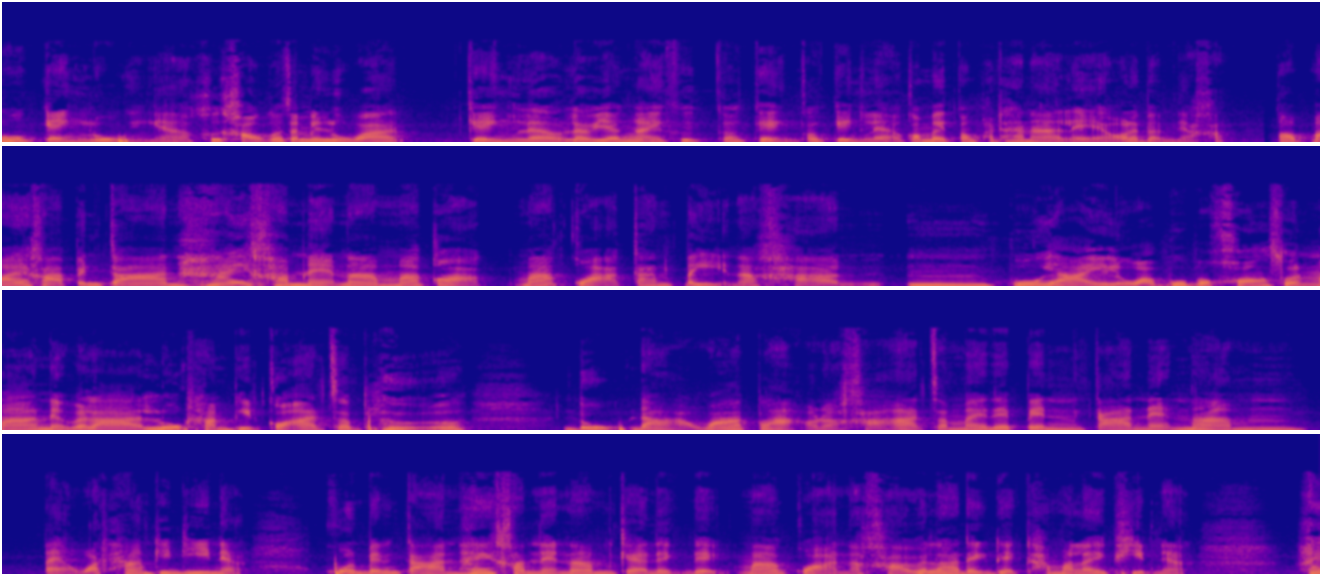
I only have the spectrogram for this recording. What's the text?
ลูกเก่งลูกอย่างเงี้ยคือเขาก็จะไม่รู้ว่าเก่งแล้วแล้วยังไงคือก็เก่งก็เก่งแล้วก็ไม่ต้องพัฒนาแล้วอะไรแบบเนี้ยค่ะ ต่อไปค่ะ เป็นการให้คำแนะนำมากกว่ามากกว่าการตินะคะอืมผู้ใหญ่หรือว่าผู้ปกครองส่วนมากเนี่ยเวลาลูกทำผิดก็อาจจะเผลอ ดุด่าว่ากล่าวนะคะ อาจจะไม่ได้เป็นการแนะนำแต่ว่าทางที่ดีเนี่ย ควรเป็นการให้คำแนะนำแก่เด็ก ๆ มากกว่านะคะ เวลาเด็ก ๆทำอะไรผิดเนี่ย ให้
